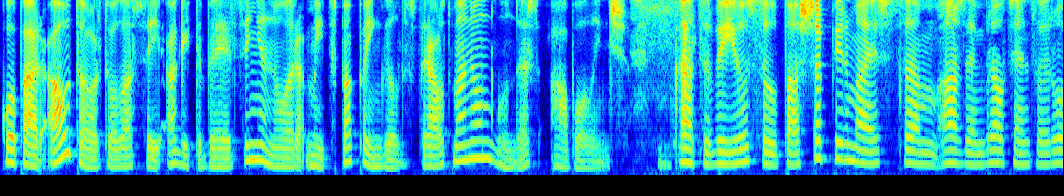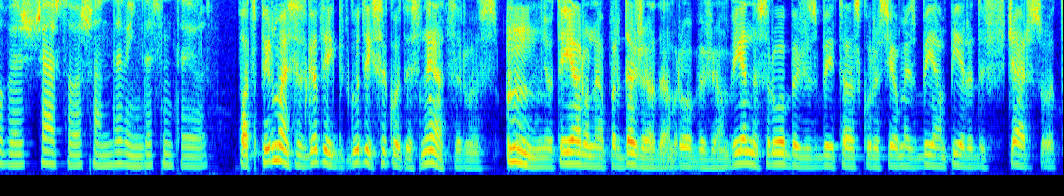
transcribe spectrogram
Kopā ar autoru to lasīja Agita Bērziņa, Nora Mitspapa, Ingvilda Strautmana un Gundars Āboliņš. Kāds bija jūsu paša pirmais um, ārzemju brauciens vai robežu šķērsošana 90. Pats pirmais, es gadīgi, gudīgi sakot, es neatceros, jo te jārunā par dažādām robežām. Vienas robežas bija tās, kuras jau mēs bijām pieraduši šķērsot,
